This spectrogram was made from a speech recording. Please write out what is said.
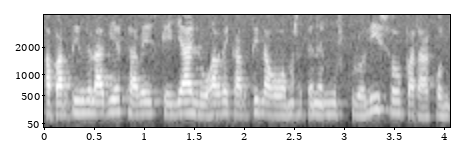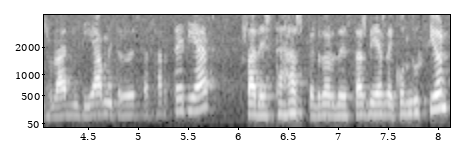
A partir de la 10 sabéis que ya en lugar de cartílago vamos a tener músculo liso para controlar el diámetro de estas arterias, o sea, de estas, perdón, de estas vías de conducción.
